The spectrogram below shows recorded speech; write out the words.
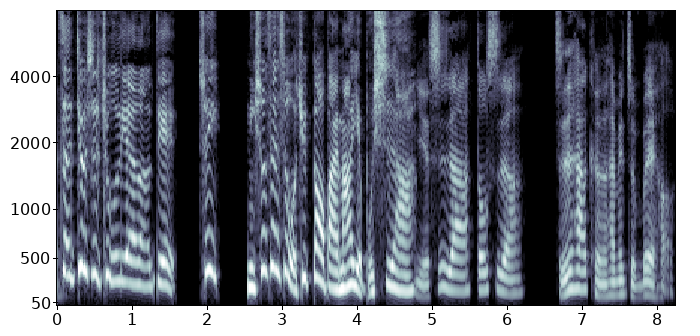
这就是初恋了。对，所以你说这是我去告白吗？也不是啊。也是啊，都是啊，只是他可能还没准备好，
